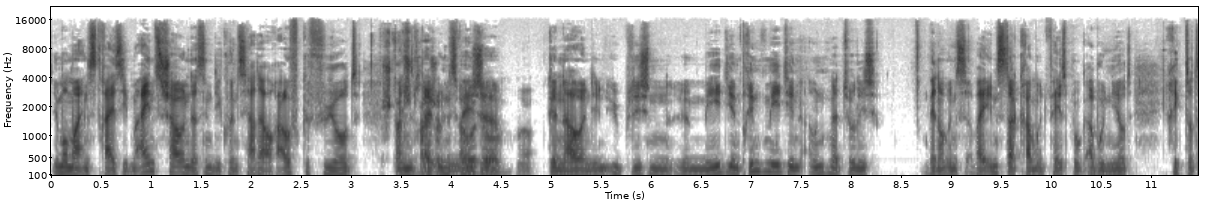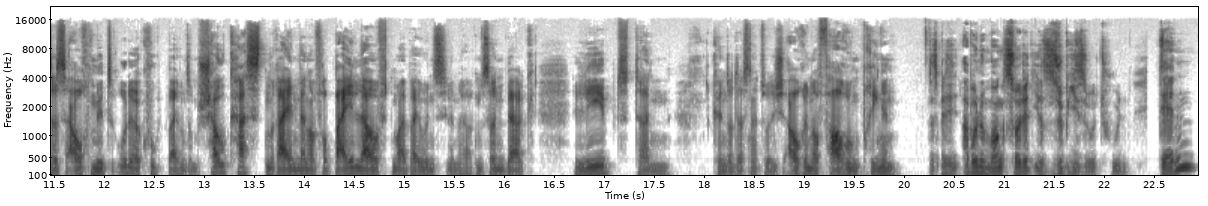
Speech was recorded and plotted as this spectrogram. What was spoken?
immer mal ins 371 schauen. Da sind die Konzerte auch aufgeführt. Wenn bei uns welche, ja. genau, in den üblichen äh, Medien, Printmedien und natürlich, wenn ihr uns bei Instagram und Facebook abonniert, kriegt ihr das auch mit. Oder ihr guckt bei unserem Schaukasten rein, wenn ihr vorbeilauft, mal bei uns, wenn ihr auf dem Sonnenberg lebt, dann könnt ihr das natürlich auch in Erfahrung bringen. Das mit den Abonnements solltet ihr sowieso tun. Denn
